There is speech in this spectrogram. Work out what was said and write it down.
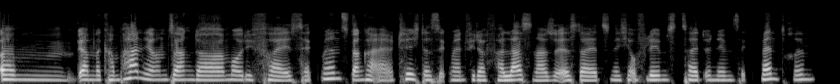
ähm, wir haben eine Kampagne und sagen da Modify Segments, dann kann er natürlich das Segment wieder verlassen. Also er ist da jetzt nicht auf Lebenszeit in dem Segment drin,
